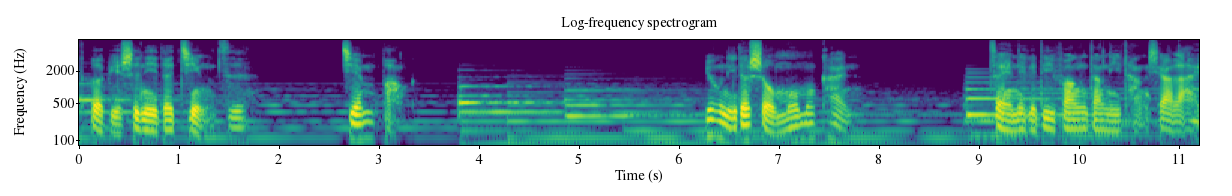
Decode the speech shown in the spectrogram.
特别是你的颈子、肩膀。用你的手摸摸看，在那个地方，当你躺下来，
